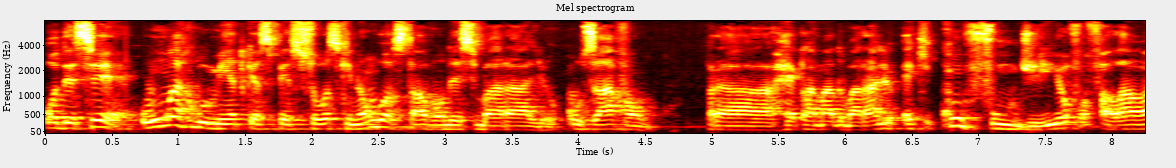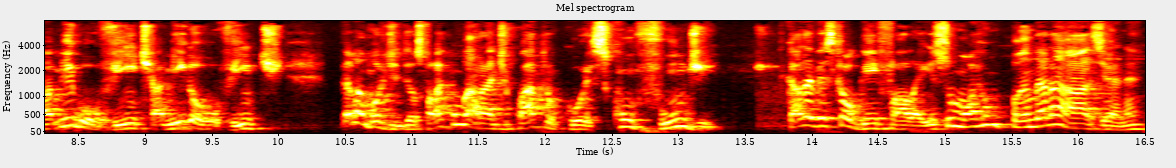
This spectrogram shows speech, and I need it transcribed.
ODC, um argumento que as pessoas que não gostavam desse baralho usavam para reclamar do baralho é que confunde. E eu vou falar, amigo ouvinte, amiga ouvinte, pelo amor de Deus, falar com um baralho de quatro cores confunde. Cada vez que alguém fala isso, morre um panda na Ásia, né?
